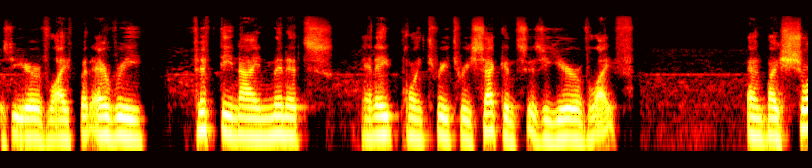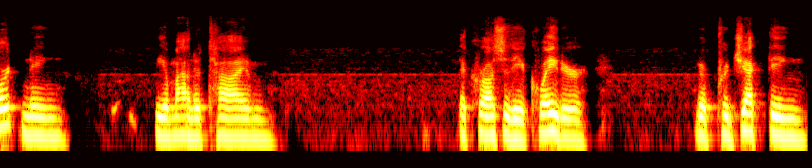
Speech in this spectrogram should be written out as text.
is a year of life, but every 59 minutes and 8.33 seconds is a year of life. And by shortening the amount of time that crosses the equator, you're projecting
